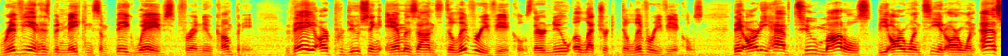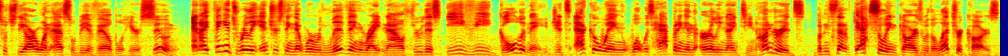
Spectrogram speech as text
Rivian has been making some big waves for a new company they are producing Amazon's delivery vehicles, their new electric delivery vehicles. They already have two models, the R1T and R1S, which the R1S will be available here soon. And I think it's really interesting that we're living right now through this EV golden age. It's echoing what was happening in the early 1900s, but instead of gasoline cars with electric cars.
